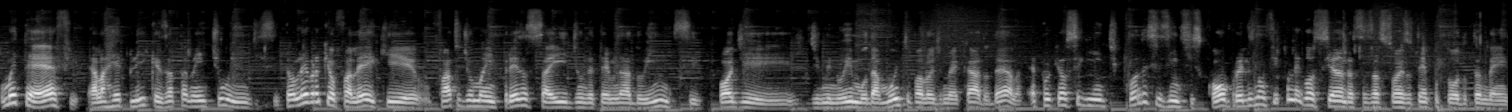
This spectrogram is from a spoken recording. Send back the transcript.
Uma ETF, ela replica exatamente um índice. Então, lembra que eu falei que o fato de uma empresa sair de um determinado índice pode diminuir, mudar muito o valor de mercado dela? É porque é o seguinte, quando esses índices compram, eles não ficam negociando essas ações o tempo todo também.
